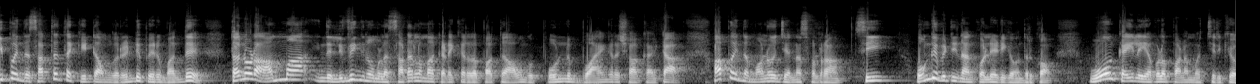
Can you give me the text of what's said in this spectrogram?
இப்போ இந்த சத்தத்தை கேட்டு அவங்க ரெண்டு பேரும் வந்து தன்னோட அம்மா இந்த லிவிங் ரூமில் சடலமாக கிடைக்கிறத பார்த்து அவங்க பொண்ணு பயங்கர ஷாக் ஆகிட்டா அப்போ இந்த மனோஜ் என்ன சொல்கிறான் சி உங்கள் வீட்டுக்கு நான் கொள்ளையடிக்க வந்திருக்கோம் உன் கையில் எவ்வளோ பணம் வச்சிருக்கோ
